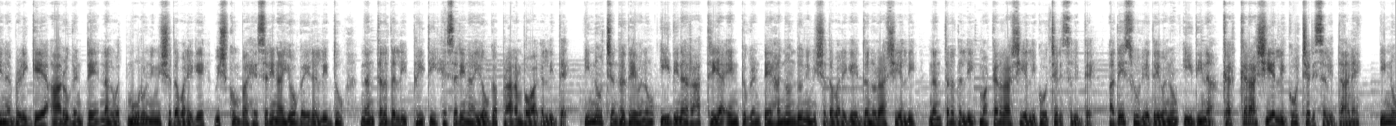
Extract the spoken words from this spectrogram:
ದಿನ ಬೆಳಿಗ್ಗೆಯ ಆರು ಗಂಟೆ ನಲವತ್ಮೂರು ನಿಮಿಷದವರೆಗೆ ವಿಷ್ಕುಂಭ ಹೆಸರಿನ ಯೋಗ ಇರಲಿದ್ದು, ನಂತರದಲ್ಲಿ ಪ್ರೀತಿ ಹೆಸರಿನ ಯೋಗ ಪ್ರಾರಂಭವಾಗಲಿದ್ದೆ ಇನ್ನು ಚಂದ್ರದೇವನು ಈ ದಿನ ರಾತ್ರಿಯ ಎಂಟು ಗಂಟೆ ಹನ್ನೊಂದು ನಿಮಿಷದವರೆಗೆ ಧನುರಾಶಿಯಲ್ಲಿ, ನಂತರದಲ್ಲಿ ಮಕರ ರಾಶಿಯಲ್ಲಿ ಗೋಚರಿಸಲಿದ್ದೆ. ಅದೇ ಸೂರ್ಯದೇವನು ಈ ದಿನ ಕರ್ಕರಾಶಿಯಲ್ಲಿ ಗೋಚರಿಸಲಿದ್ದಾನೆ. ಇನ್ನು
